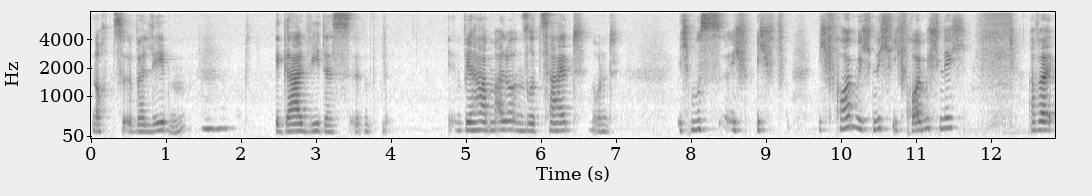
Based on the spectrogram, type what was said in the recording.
noch zu überleben, mhm. egal wie das. Wir haben alle unsere Zeit und ich muss, ich, ich, ich freue mich nicht, ich freue mich nicht, aber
